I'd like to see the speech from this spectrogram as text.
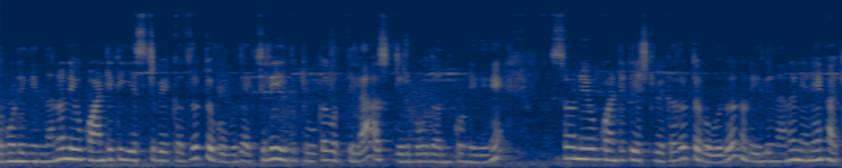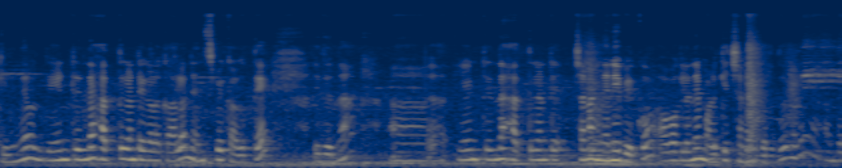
ತೊಗೊಂಡಿದ್ದೀನಿ ನಾನು. ನೀವು ಕ್ವಾಂಟಿಟಿ ಎಷ್ಟು ಬೇಕಾದರೂ ತೊಗೋಬೋದು. ಆ್ಯಕ್ಚುಲಿ ಇದು ತೂಕ ಗೊತ್ತಿಲ್ಲ, ಅಷ್ಟಿರ್ಬೋದು ಅಂದ್ಕೊಂಡಿದ್ದೀನಿ. ಸೊ ನೀವು ಕ್ವಾಂಟಿಟಿ ಎಷ್ಟು ಬೇಕಾದರೂ ತೊಗೋಬೋದು. ನೋಡಿ, ಇಲ್ಲಿ ನಾನು ನೆನೆಗೆ ಹಾಕಿದ್ದೀನಿ. ಒಂದು ಎಂಟರಿಂದ ಹತ್ತು ಗಂಟೆಗಳ ಕಾಲ ನೆನೆಸ್ಬೇಕಾಗುತ್ತೆ ಇದನ್ನು. ಎಂಟರಿಂದ ಹತ್ತು ಗಂಟೆ ಚೆನ್ನಾಗಿ ನೆನೆಬೇಕು. ಆವಾಗಲೇ ಮೊಳಕೆ ಚೆನ್ನಾಗಿ ಬರೋದು. ನೋಡಿ, ಒಂದು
